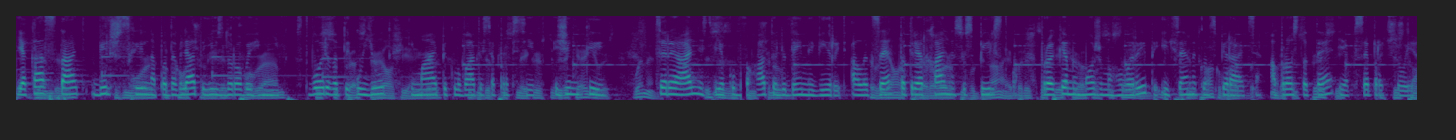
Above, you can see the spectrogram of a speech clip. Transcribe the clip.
яка стать більш схильна подавляти їх здоровий гнів, створювати уют і має піклуватися про всіх. Жінки це реальність, в яку багато людей не вірить, але це патріархальне суспільство, про яке ми можемо говорити, і це не конспірація, а просто те, як все працює.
